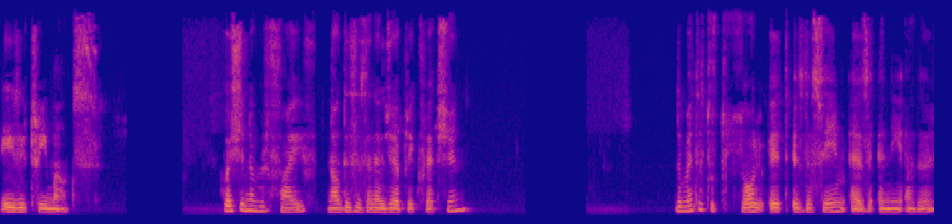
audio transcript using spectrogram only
Easy 3 marks. Question number 5. Now this is an algebraic fraction. The method to solve it is the same as any other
